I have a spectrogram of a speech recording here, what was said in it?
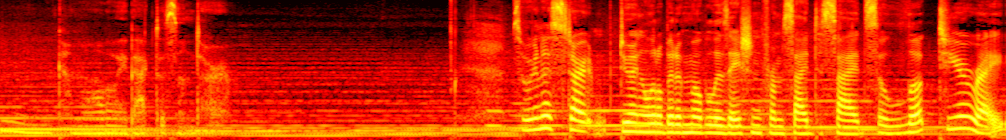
hmm, all the way. Back to center. So, we're going to start doing a little bit of mobilization from side to side. So, look to your right,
